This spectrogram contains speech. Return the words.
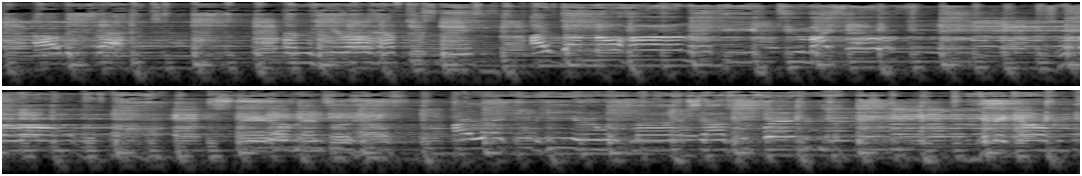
I'll be trapped, and here I'll have to stay. I've done no harm, I keep to myself. There's nothing wrong with my state of mental health. I like it here with my childhood friend. Here they come,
